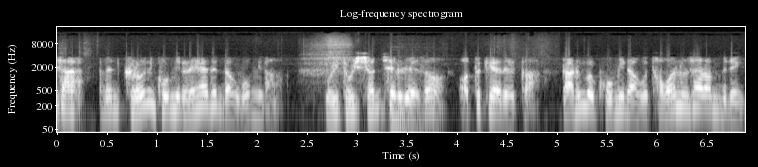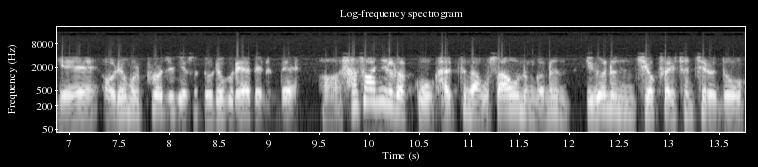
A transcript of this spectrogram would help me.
자는 그런 고민을 해야 된다고 봅니다. 우리 도시 전체를 음. 위해서 어떻게 해야 될까라는 걸 고민하고 더 많은 사람들에게 어려움을 풀어주기 위해서 노력을 해야 되는데 어, 사소한 일 갖고 갈등하고 싸우는 거는 이거는 지역사회 전체로도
